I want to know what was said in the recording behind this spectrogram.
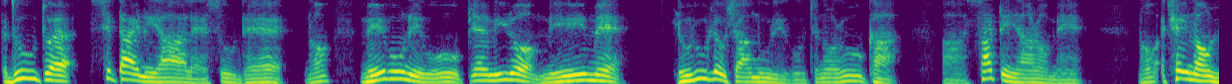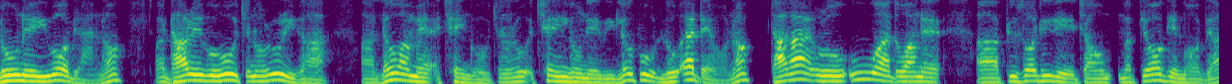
ဘသူအတွက်စစ်တိုက်နေရတာလဲဆိုတဲ့နော်မေးခွန်းတွေကိုပြန်ပြီးတော့မေးမဲ့လူလူလှုပ်ရှားမှုတွေကို ကျွန်တော်တို့ကအာစတင်ရတော့မယ်နော်အချိန်တော်လုံနေပြီပေါ့ဗျာနော်ဒါတွေကိုကျွန်တော်တို့တွေကအာလောက်ရမယ့်အချိန်ကိုကျွန်တော်တို့အချိန်လုံနေပြီလောက်ဖို့လိုအပ်တယ်ပေါ့နော်ဒါကဟိုဥဝသွားနဲ့အာပြူစောတိတွေအကြောင်းမပြောခင်ပေါ့ဗျာ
